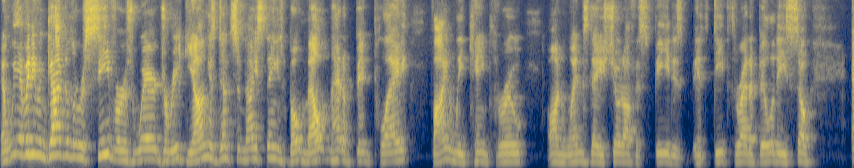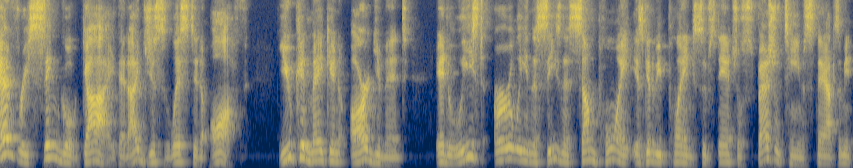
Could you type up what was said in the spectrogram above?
And we haven't even gotten to the receivers where Dareke Young has done some nice things. Bo Melton had a big play, finally came through on Wednesday, showed off his speed, his, his deep threat ability. So every single guy that I just listed off, you can make an argument at least early in the season at some point is going to be playing substantial special team snaps. I mean,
